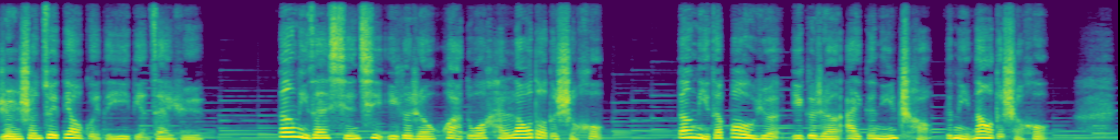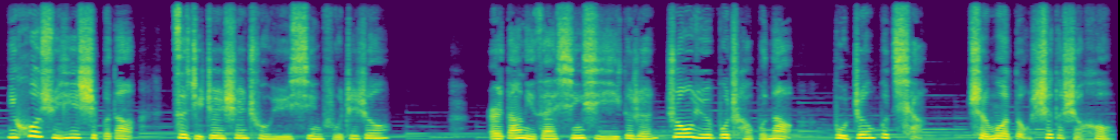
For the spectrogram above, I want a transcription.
人生最吊诡的一点在于，当你在嫌弃一个人话多还唠叨的时候，当你在抱怨一个人爱跟你吵跟你闹的时候，你或许意识不到自己正身处于幸福之中；而当你在欣喜一个人终于不吵不闹，不争不抢，沉默懂事的时候，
